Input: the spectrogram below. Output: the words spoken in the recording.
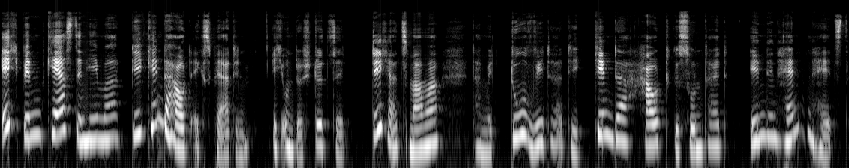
Ich bin Kerstin Hiemer, die Kinderhautexpertin. Ich unterstütze dich als Mama, damit du wieder die Kinderhautgesundheit in den Händen hältst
